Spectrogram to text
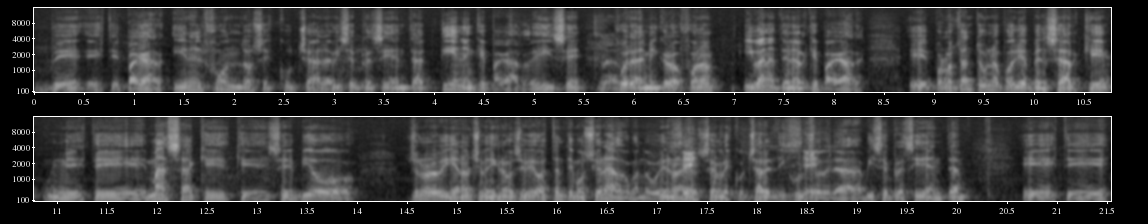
de este, pagar. Y en el fondo se escucha, la vicepresidenta, tienen que pagar, le dice, fuera de micrófono, y van a tener que pagar. Eh, por lo tanto, uno podría pensar que mm, este, Massa, que, se vio, yo no lo vi, anoche me dijeron que se vio bastante emocionado cuando volvieron a hacerle escuchar el discurso de la vicepresidenta, este,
